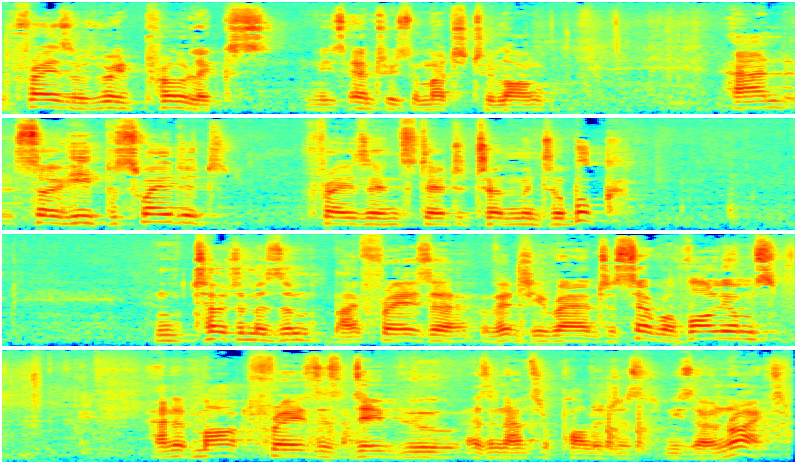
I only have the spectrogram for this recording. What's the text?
The Frazer was very prolix, and his entries were much too long. And so he persuaded Frazer instead to turn them into a book. And Totemism by Frazer eventually ran to several volumes, and it marked Frazer's debut as an anthropologist in his own right.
